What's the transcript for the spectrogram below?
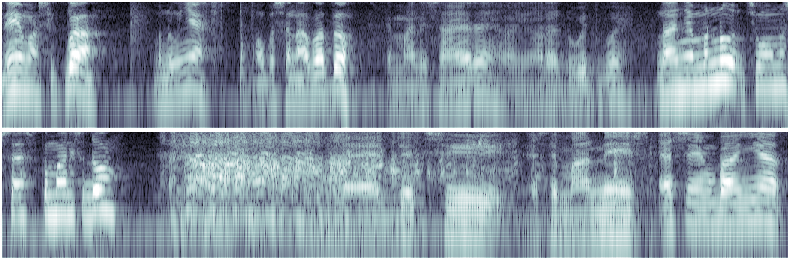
Nih Mas Iqbal, menunya. Mau pesen apa tuh? Es teh manis saya deh, lagi nggak ada duit gue. Nanya menu, cuma mesen es teh manis doang. Ngeledek sih, es teh manis. Es yang banyak,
